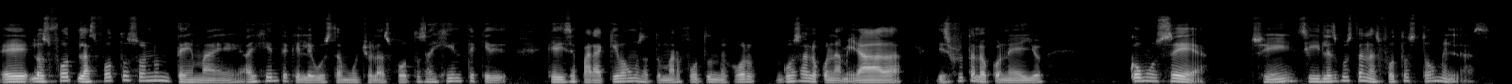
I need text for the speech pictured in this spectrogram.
Eh, las fotos son un tema, ¿eh? Hay gente que le gusta mucho las fotos, hay gente que, que dice, ¿para qué vamos a tomar fotos? Mejor gózalo con la mirada, disfrútalo con ello como sea, ¿sí? Si les gustan las fotos, tómenlas.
